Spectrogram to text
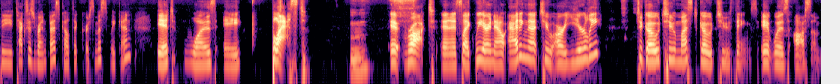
the Texas Renfest Celtic Christmas weekend. It was a blast. hmm It rocked. And it's like we are now adding that to our yearly to go to must go to things. It was awesome.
